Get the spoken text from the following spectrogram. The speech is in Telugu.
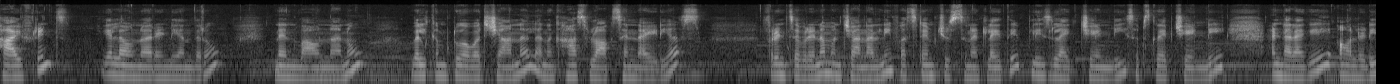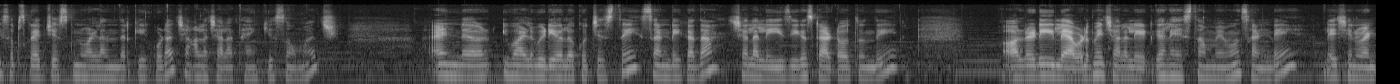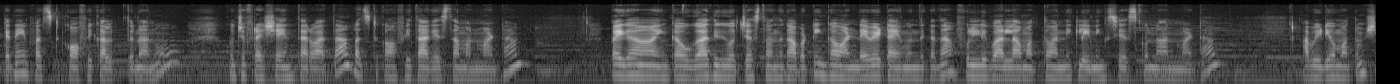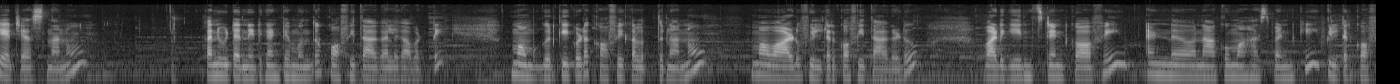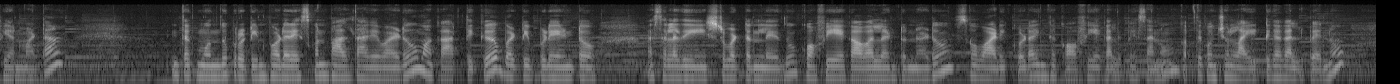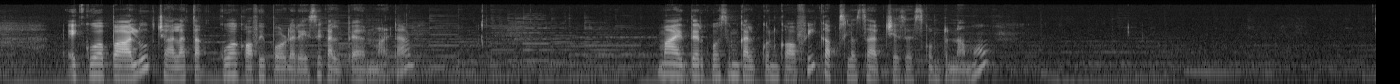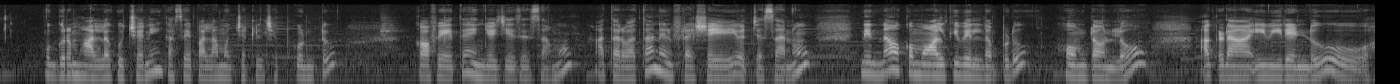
హాయ్ ఫ్రెండ్స్ ఎలా ఉన్నారండి అందరూ? నేను బాగున్నాను. Welcome to our channel Anagha's vlogs and ideas. Friends ఎవరైనా మన ఛానల్ని ఫస్ట్ టైం చూస్తున్నట్లయితే ప్లీజ్ లైక్ చేయండి సబ్స్క్రైబ్ చేయండి. అండ్ అలాగే ఆల్రెడీ సబ్స్క్రైబ్ చేసుకున్న వాళ్ళందరికీ కూడా చాలా చాలా thank you so much. And ఇవాళ వీడియోలోకి వచ్చేస్తే సండే కదా చాలా లేజీగా స్టార్ట్ అవుతుంది. ఆల్రెడీ లేవడమే చాలా లేట్గా లేస్తాం మేము సండే. లేచిన వెంటనే ఫస్ట్ కాఫీ కలుపుతున్నాను. కొంచెం ఫ్రెష్ అయిన తర్వాత ఫస్ట్ కాఫీ తాగేస్తామన్నమాట పైగా ఇంకా ఉగాది వచ్చేస్తుంది కాబట్టి ఇంకా వన్ డేవే టైం ఉంది కదా. ఫుల్ ఇవాళ మొత్తం అన్ని క్లీనింగ్స్ చేసుకున్నాను అనమాట ఆ వీడియో మొత్తం షేర్ చేస్తున్నాను. కానీ వీటన్నిటికంటే ముందు కాఫీ తాగాలి కాబట్టి మా ముగ్గురికి కూడా కాఫీ కలుపుతున్నాను. మా వాడు ఫిల్టర్ కాఫీ తాగడు. వాడికి ఇన్స్టెంట్ కాఫీ అండ్ uh, నాకు మా హస్బెండ్కి ఫిల్టర్ కాఫీ అనమాట ఇంతకుముందు ప్రోటీన్ పౌడర్ వేసుకొని పాలు తాగేవాడు మా కార్తిక్ బట్ ఇప్పుడు ఏంటో అసలు అది ఇష్టపడటం లేదు. కాఫీయే కావాలంటున్నాడు. సో వాడికి కూడా ఇంకా కాఫీయే కలిపేశాను. కాకపోతే కొంచెం లైట్గా కలిపాను. ఎక్కువ పాలు చాలా తక్కువ కాఫీ పౌడర్ వేసి కలిపాను అనమాట మా ఇద్దరి కోసం కలుపుకొని కాఫీ కప్స్లో సర్వ్ చేసేసుకుంటున్నాము. ముగ్గురం హాల్లో కూర్చొని కాసేపు అలా ముచ్చట్లు చెప్పుకుంటూ కాఫీ అయితే ఎంజాయ్ చేసేసాము. ఆ తర్వాత నేను ఫ్రెష్ అయ్యి వచ్చేసాను. నిన్న ఒక మాల్కి వెళ్ళినప్పుడు హోమ్ టౌన్లో అక్కడ ఇవి రెండు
